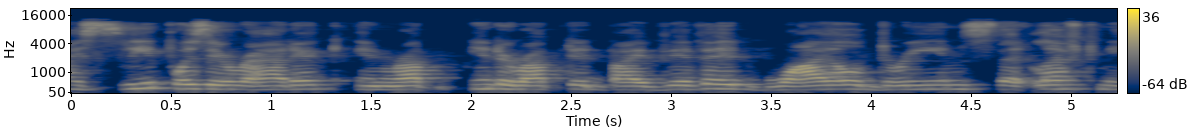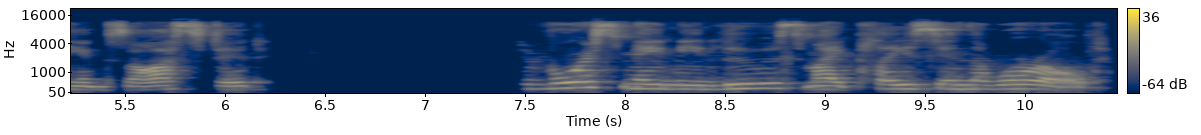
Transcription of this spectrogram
My sleep was erratic, interrupted by vivid, wild dreams that left me exhausted. Divorce made me lose my place in the world.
